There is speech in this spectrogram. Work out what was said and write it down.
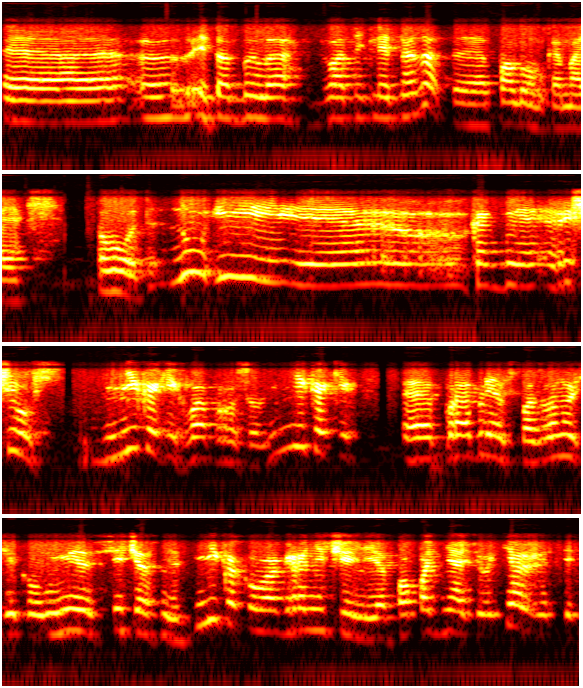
Э, э, Это было 20 лет назад, э, поломка моя. Вот. Ну и э, как бы решил никаких вопросов, никаких э, проблем с позвоночником у меня сейчас нет. Никакого ограничения по поднятию тяжести.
